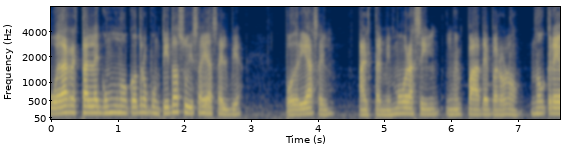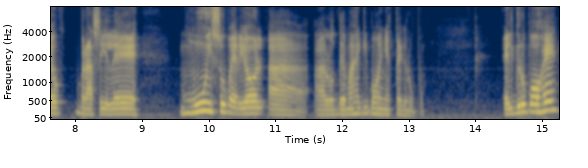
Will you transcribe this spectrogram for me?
pueda restarle algún uno que otro puntito a Suiza y a Serbia. Podría ser hasta el mismo Brasil un empate, pero no, no creo. Brasil es muy superior a, los demás equipos en este grupo. El grupo G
